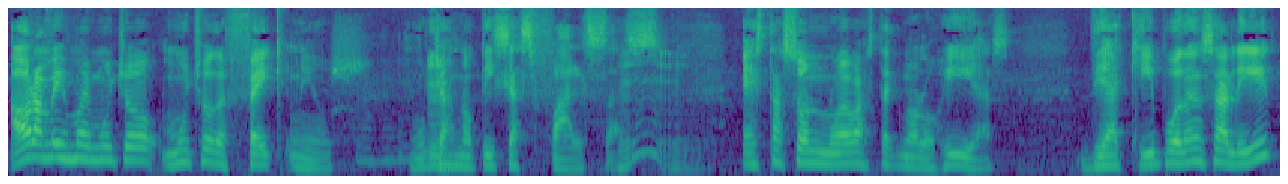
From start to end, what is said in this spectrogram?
ahora mismo hay mucho, mucho de fake news, uh -huh. muchas mm. noticias falsas. Mm. Estas son nuevas tecnologías. De aquí pueden salir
